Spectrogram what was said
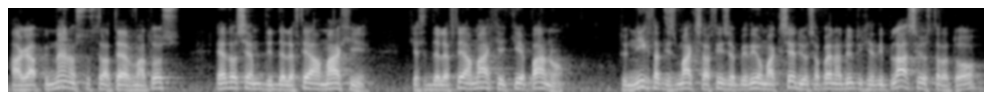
αγαπημένος του στρατεύματος, έδωσε την τελευταία μάχη και στην τελευταία μάχη εκεί επάνω, τη νύχτα της μάχης αυτής, επειδή ο Μαξέντιος απέναντί του είχε διπλάσιο στρατό,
